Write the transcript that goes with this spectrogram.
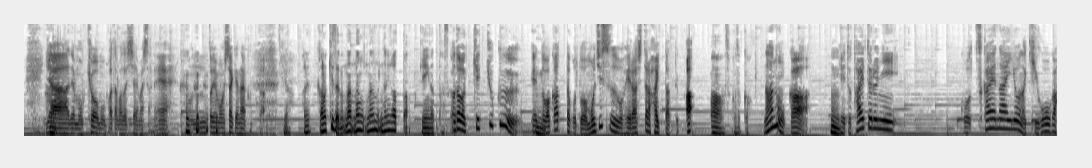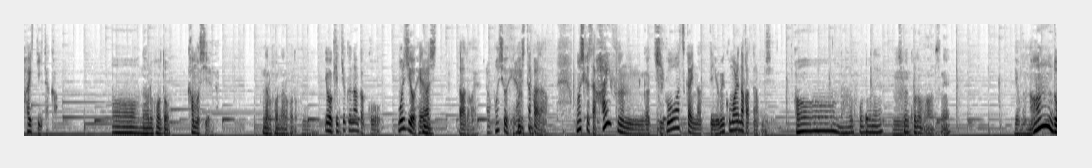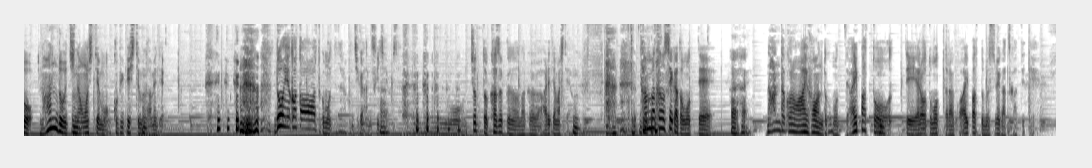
いやー、でも今日もバタバタしちゃいましたね。本当に申し訳なかった。いや、あれ、あの機材、な、な、な、何があった原因だったんですか？あだから結局、えっ、と、うん分かったことは文字数を減らしたら入ったって、あ、ああ、そっかそっか。なのか、うん。えっ、と、タイトルに、こう、使えないような記号が入っていたか、ああ、なるほど。かもしれない。なるほど、なるほど。要は結局なんかこう、文字を減らしたとか、文字を減らしたからだな。もしかしたらハイフンが記号扱いになって読み込まれなかったのかもしれない。ああ、なるほどね。うんそういうこともあるんですね。いやもう何度、何度打ち直しても、コピペしてもダメで。どういうこととか思ってたら時間過ぎちゃいました。もう、ちょっと家族の中が荒れてましたよ。うん 端末のせいかと思って、はいはい。なんだこの iPhone とか思って iPad でやろうと思ったら、こう iPad 娘が使ってて、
